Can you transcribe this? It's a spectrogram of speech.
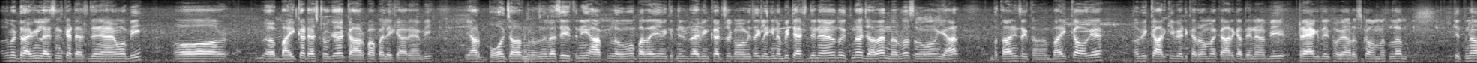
तो मैं ड्राइविंग लाइसेंस का टेस्ट देने आया हूँ अभी और बाइक का टेस्ट हो गया, कार पापा लेके आ रहे हैं अभी। यार, बहुत ज़्यादा नर्वस है। वैसे इतनी आप लोगों को पता ही है, मैं कितनी ड्राइविंग कर चुका हूँ अभी तक, लेकिन अभी टेस्ट देने आया हूँ तो इतना ज़्यादा नर्वस हो हूँ, यार, बता नहीं सकता मैं। बाइक का हो गया, अभी कार की वेट कर रहा हूँ मैं, कार का देना अभी ट्रैक देखो यार, उसका मतलब कितना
